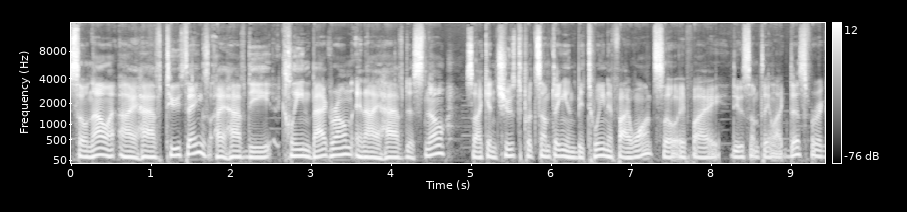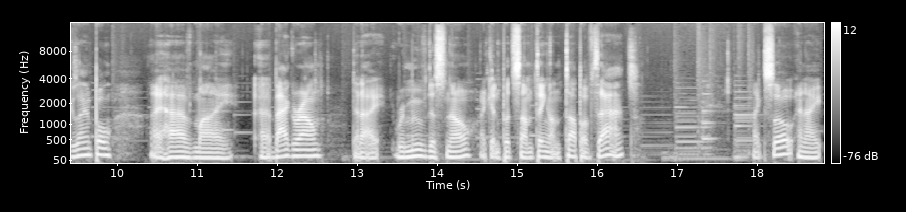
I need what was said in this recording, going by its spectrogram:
So now I have two things. I have the clean background and I have the snow. So I can choose to put something in between if I want. So if I do something like this, for example, I have my uh, background that I remove the snow. I can put something on top of that like so. And I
